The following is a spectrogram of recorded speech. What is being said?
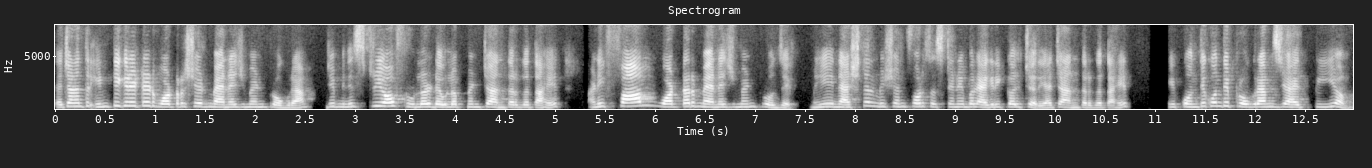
त्याच्यानंतर इंटिग्रेटेड वॉटरशेड मॅनेजमेंट प्रोग्राम जे मिनिस्ट्री ऑफ रुरल डेव्हलपमेंटच्या अंतर्गत आहेत आणि फार्म वॉटर मॅनेजमेंट प्रोजेक्ट म्हणजे national mission for sustainable agriculture याच्या अंतर्गत आहेत. हे कोणते कोणते प्रोग्राम्स जे आहेत? पीएम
